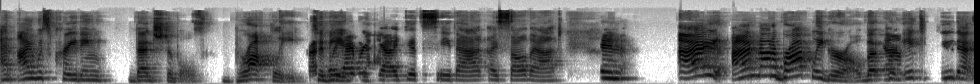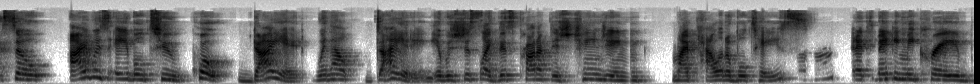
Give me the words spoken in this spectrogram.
And I was craving vegetables, broccoli, broccoli to be. I, yeah, I did see that. I saw that. And I I'm not a broccoli girl, but yeah. for it to do that, so I was able to quote diet without dieting. It was just like this product is changing my palatable taste, uh-huh. and it's making me crave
